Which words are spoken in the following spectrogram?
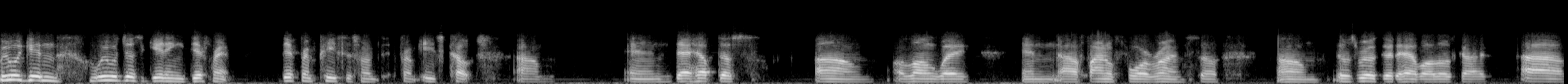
we were getting we were just getting different different pieces from from each coach, um, and that helped us um, a long way in our Final Four run. So um, it was real good to have all those guys. Uh,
